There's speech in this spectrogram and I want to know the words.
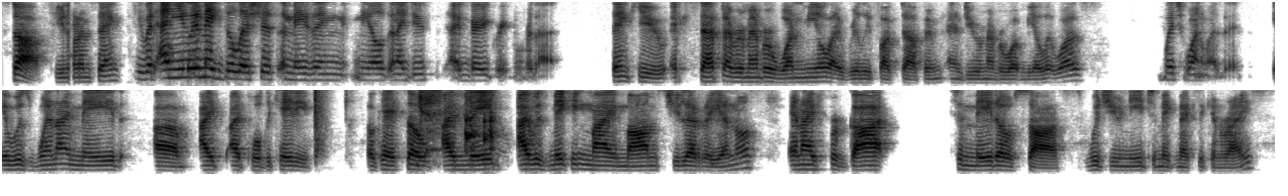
stuff. You know what I'm saying? You would, and you would make delicious, amazing meals, and I do. I'm very grateful for that. Thank you. Except I remember one meal I really fucked up. And, and do you remember what meal it was? Which one was it? It was when I made, um, I, I pulled a Katy. Okay, so I made, I was making my mom's chile rellenos and I forgot tomato sauce, which you need to make Mexican rice.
